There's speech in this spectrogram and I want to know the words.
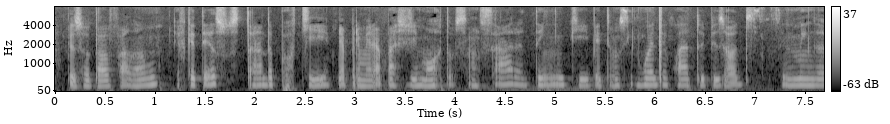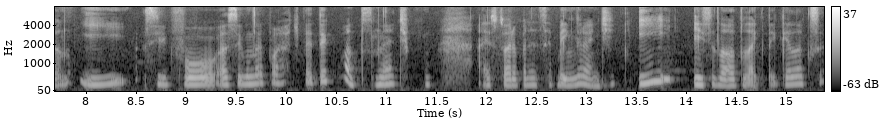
A pessoa tava falando. Eu fiquei até assustada porque a primeira parte de Mortal Sansara tem o que? Vai ter uns 54 episódios, se não me engano. E se for a segunda parte, vai ter quantos, né? Tipo, a história parece ser bem grande. E esse Love Like the Galaxy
